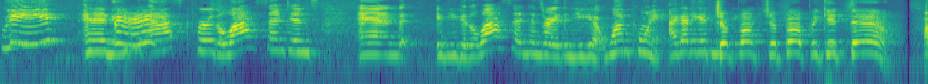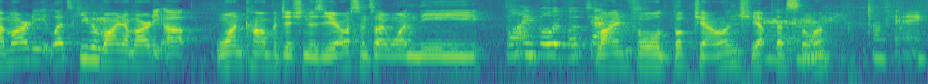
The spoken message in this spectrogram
Wee! And you can ask for the last sentence, and if you get the last sentence right, then you get one point. I gotta get Jump up, jump up, and get down. I'm already, let's keep in mind I'm already up one competition to zero since I won the blindfolded book challenge. blindfold book challenge. Yep, that's the one. Okay.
